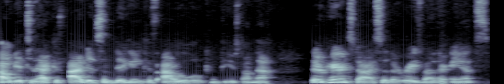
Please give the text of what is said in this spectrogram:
I'll get to that because I did some digging because I was a little confused on that. Their parents die, so they're raised by their aunts.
